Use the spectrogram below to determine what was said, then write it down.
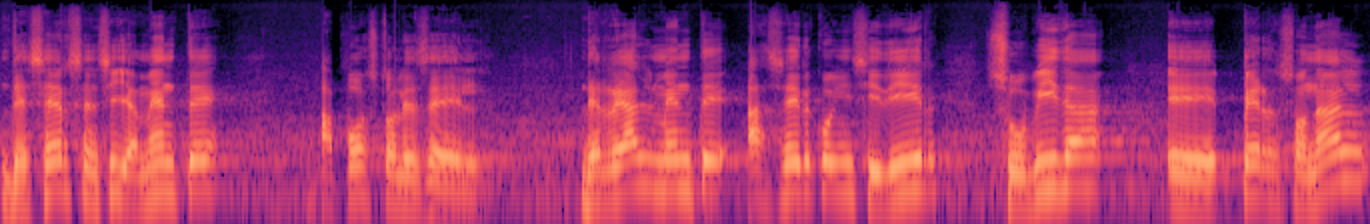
de ser sencillamente apóstoles de Él, de realmente hacer coincidir su vida eh, personal,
